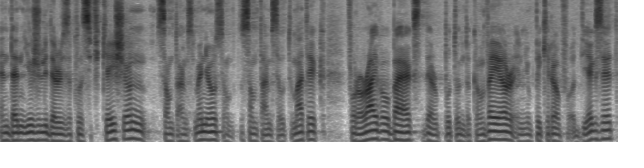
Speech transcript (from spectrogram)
and then usually there is a classification, sometimes manual, some, sometimes automatic, for arrival bags, they're put on the conveyor and you pick it up at the exit.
